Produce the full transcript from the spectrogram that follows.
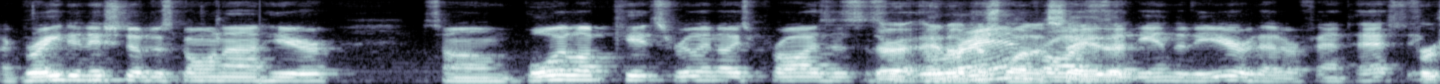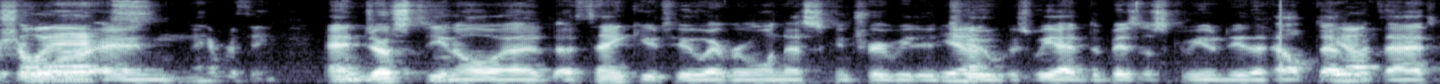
a great initiative that's going on here. Some boil up kits, really nice prizes. There- and I just wanna say that- at the end of the year that are fantastic. For sure, Kayaks and- everything. And just you know, a, a thank you to everyone that's contributed Yeah. too, because we had the business community that helped out Yeah. with that,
